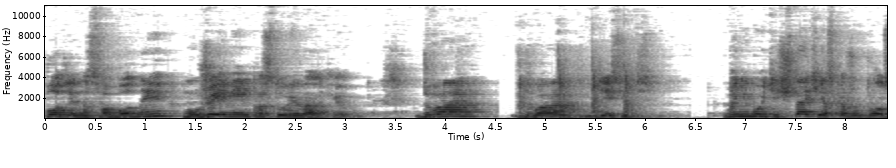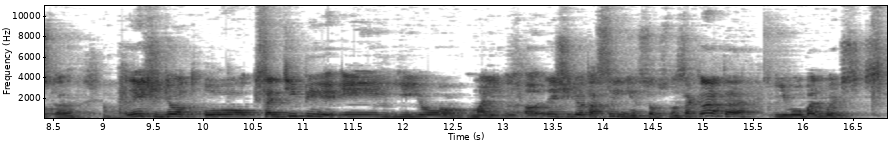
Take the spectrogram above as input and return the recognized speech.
подлинно свободные, мы уже имеем простую иерархию. 2, 2, 10. Вы не будете читать, я скажу просто. Речь идет о Ксантипе и ее моли... Речь идет о сыне, собственно, Сократа, его борьбой с с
